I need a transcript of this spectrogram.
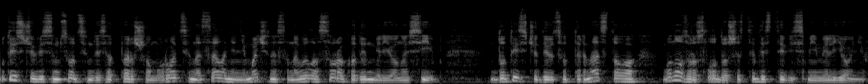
У 1871 році населення Німеччини становило 41 мільйон осіб. До 1913-го воно зросло до 68 мільйонів.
